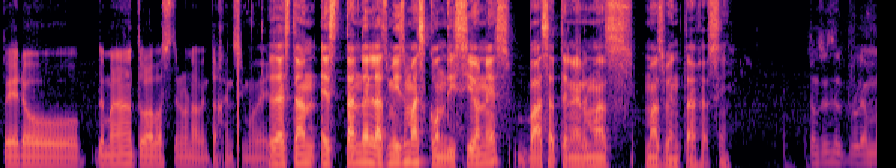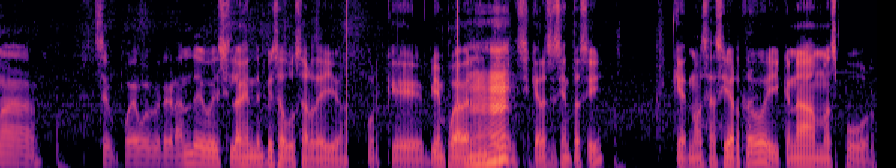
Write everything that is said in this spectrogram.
Pero de manera natural vas a tener una ventaja encima de O sea, ella. están, estando en las mismas condiciones, vas a tener más, más ventajas, sí. Entonces el problema se puede volver grande, güey, si la gente empieza a abusar de ello. Porque bien puede haber gente que ni siquiera se sienta así, que no sea cierto y que nada más por,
